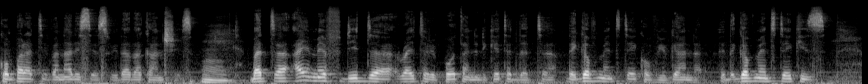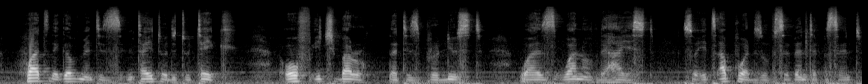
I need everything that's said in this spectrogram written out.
comparative analysis with other countries. Mm. But uh, IMF did uh, write a report and indicated that uh, the government take of Uganda, the government take is what the government is entitled to take off each barrel that is produced was one of the highest. So it's upwards of 70%.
